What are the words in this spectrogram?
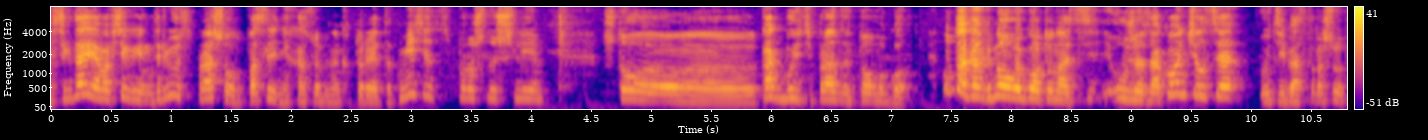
всегда я во всех интервью спрашивал, последних особенно, которые этот месяц прошлый шли, что как будете праздновать Новый год? Ну, так как Новый год у нас уже закончился, у тебя спрошу,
